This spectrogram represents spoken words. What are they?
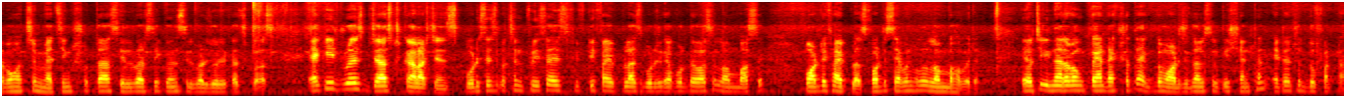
এবং হচ্ছে ম্যাচিং সুতা সিলভার সিকোয়েন্স সিলভার জরির কাজ করা আছে। একই dress just colour change body size পাচ্ছেন free size fifty five plus বডির কাপড় দেওয়া আছে, লম্বা আছে। Forty five plus forty seven পর্যন্ত লম্বা হবে এটা। এটা হচ্ছে ইনার এবং প্যান্ট একসাথে একদম অরিজিনাল সিল্কি শ্যান্টান এটা হচ্ছে দুপাট্টা।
